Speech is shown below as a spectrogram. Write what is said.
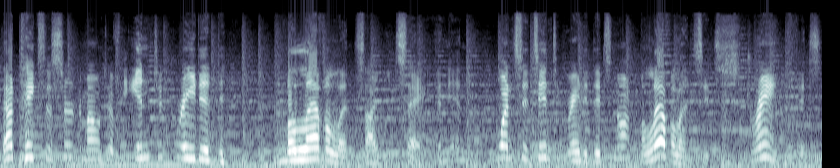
that takes a certain amount of integrated malevolence, I would say. And, and once it's integrated, it's not malevolence, it's strength. It's,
